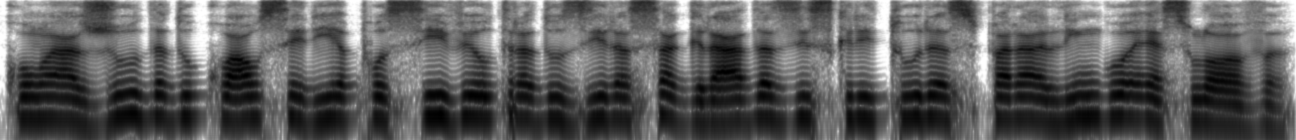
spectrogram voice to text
com a ajuda do qual seria possível traduzir as sagradas escrituras para a língua eslova.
